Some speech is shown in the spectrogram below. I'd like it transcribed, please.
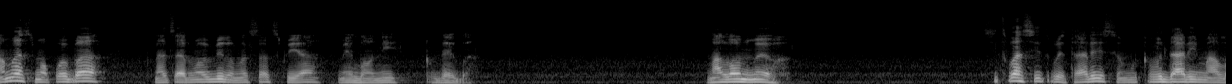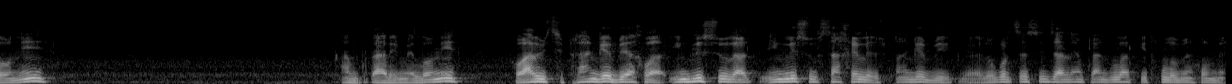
ამას მოყვება ნაწარმოები, რომელსაც ქვია მელონი ყვდება. მალონ მე სიტყვა სიტყვით არის მკვდარი მალონი ამ მკვდარი მელონი არ ვიცი ფრანგები ახლა ინგლისურად ინგლისურ სახელებს ფრანგები როგორც წესი ძალიან ფრანგულად კითხულობენ ხოლმე.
